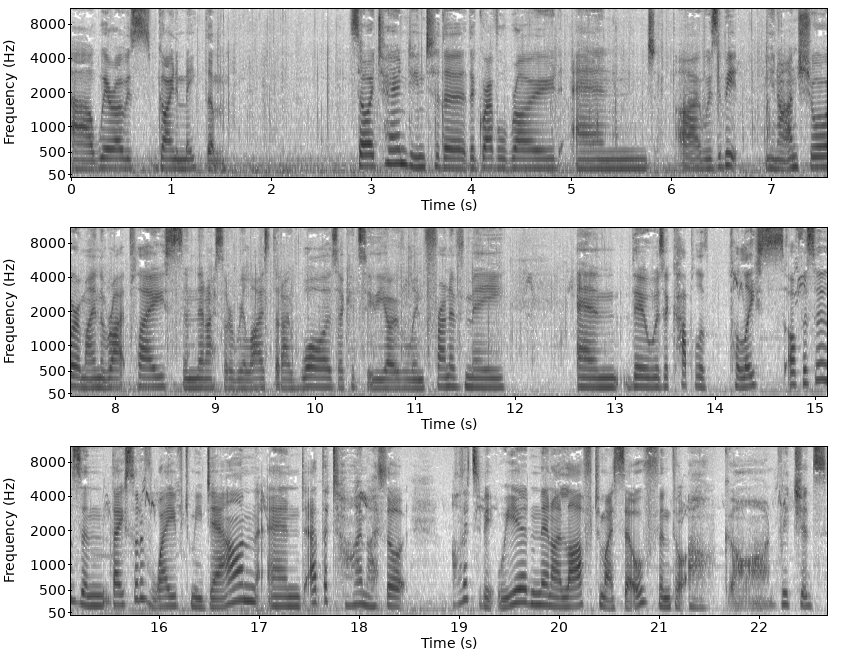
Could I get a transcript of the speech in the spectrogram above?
uh, where I was going to meet them. So I turned into the, the gravel road and I was a bit, you know, unsure, am I in the right place? And then I sort of realised that I was. I could see the oval in front of me. And there was a couple of police officers and they sort of waved me down. And at the time I thought, oh, that's a bit weird. And then I laughed to myself and thought, oh, God, Richard's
